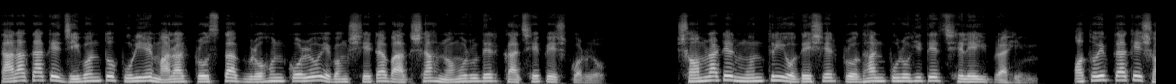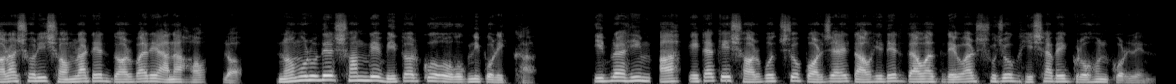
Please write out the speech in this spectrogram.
তারা তাকে জীবন্ত পুড়িয়ে মারার প্রস্তাব গ্রহণ করল এবং সেটা বাদশাহ নমরুদের কাছে পেশ করল। সম্রাটের মন্ত্রী ও দেশের প্রধান পুরোহিতের ছেলে ইব্রাহিম। অতএব তাকে সরাসরি সম্রাটের দরবারে আনা হল নমরুদের সঙ্গে বিতর্ক ও অগ্নিপরীক্ষা। ইব্রাহিম, আহ, এটাকে সর্বোচ্চ পর্যায়ে তাওহিদের দাওয়াত দেওয়ার সুযোগ হিসাবে গ্রহণ করলেন।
